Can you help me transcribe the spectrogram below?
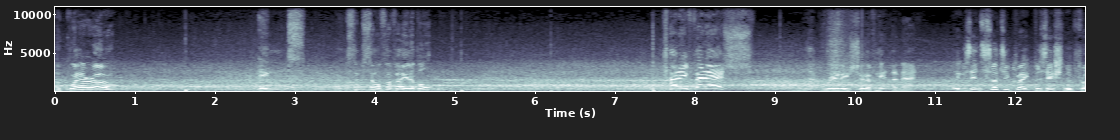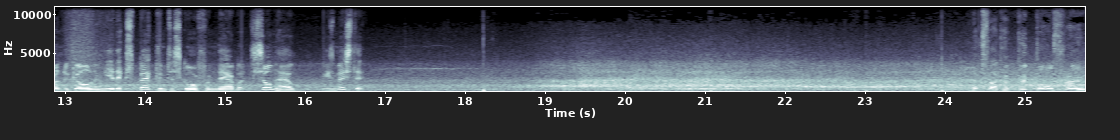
Aguero. Ings makes himself available. Can he finish? That really should have hit the net. He was in such a great position in front of goal and you'd expect him to score from there, but somehow he's missed it. Looks like a good ball through.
